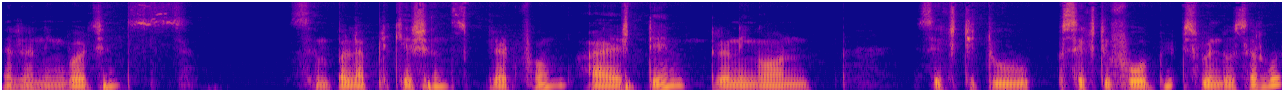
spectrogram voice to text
Running versions. Simple applications platform IIS 10 running on 62 64 bits windows server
